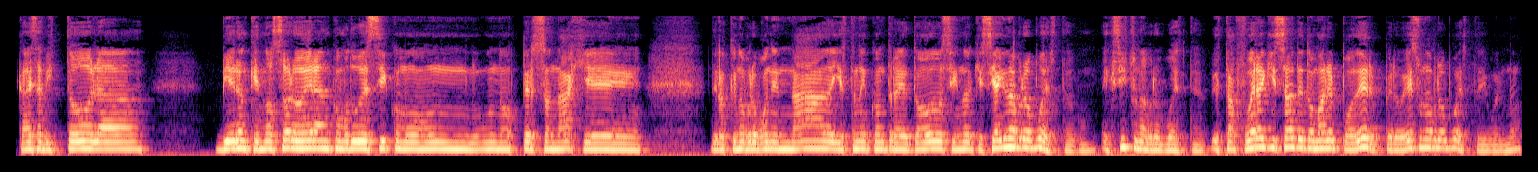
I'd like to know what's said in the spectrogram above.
cabeza pistola, vieron que no solo eran, como tú decís, como unos personajes de los que no proponen nada y están en contra de todo, sino que si hay una propuesta, existe una propuesta. Está fuera quizás de tomar el poder, pero es una propuesta igual, ¿no?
